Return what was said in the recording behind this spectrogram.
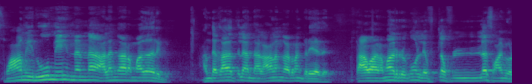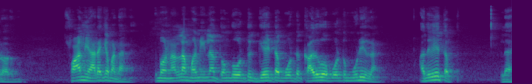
சுவாமி ரூமே என்னென்னா அலங்காரமாக தான் இருக்குது அந்த காலத்தில் அந்த அலங்காரம்லாம் கிடையாது. தாவார மாதிரி இருக்கும் லெஃப்ட்டில் ஃபுல்லாக சுவாமியோட இருக்கும். சுவாமி அடைக்க மாட்டாங்க. இப்போ நல்லா மணிலாம் தொங்க விட்டு கேட்டை போட்டு கதுவை போட்டு மூடிடுறாங்க. அதுவே தப்பு. இல்லை?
